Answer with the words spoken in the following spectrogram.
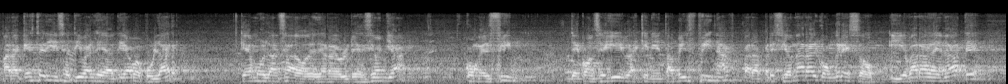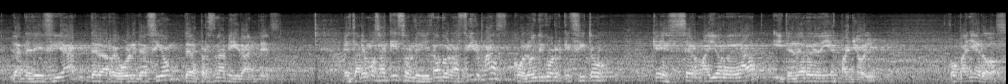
para que esta iniciativa legislativa popular que hemos lanzado desde Regularización Ya, con el fin de conseguir las 500.000 finas para presionar al Congreso y llevar a debate la necesidad de la regularización de las personas migrantes. Estaremos aquí solicitando las firmas con el único requisito que es ser mayor de edad y tener DNI español. Compañeros,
